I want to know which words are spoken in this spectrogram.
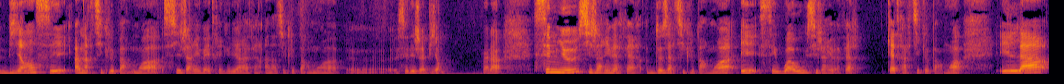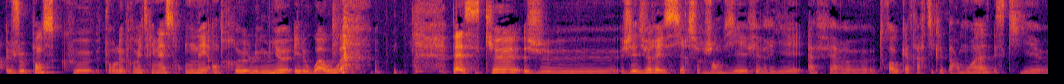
bien, c'est un article par mois. Si j'arrive à être régulière à faire un article par mois, euh, c'est déjà bien. Voilà. C'est mieux si j'arrive à faire deux articles par mois et c'est waouh si j'arrive à faire quatre articles par mois. Et là, je pense que pour le premier trimestre, on est entre le mieux et le waouh. Parce que j'ai dû réussir sur janvier et février à faire euh, trois ou quatre articles par mois, ce qui est euh,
